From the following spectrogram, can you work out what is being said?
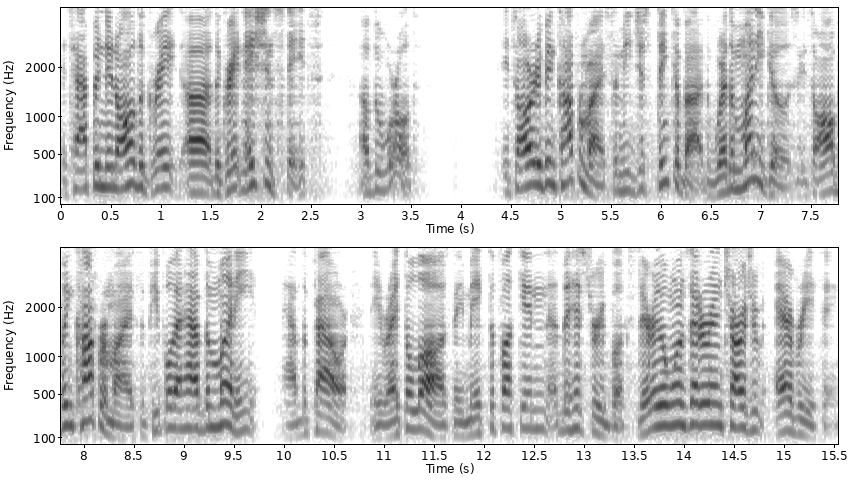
It's happened in all the great uh, the great nation states of the world it's already been compromised. I mean, just think about where the money goes. It's all been compromised. The people that have the money have the power. They write the laws. They make the fucking the history books. They're the ones that are in charge of everything.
